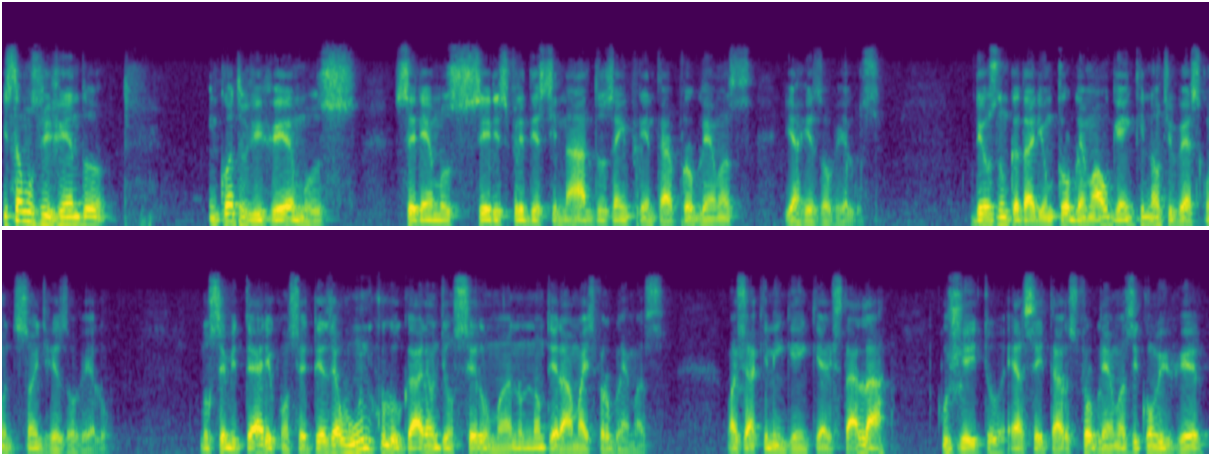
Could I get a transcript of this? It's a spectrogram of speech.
Estamos vivendo, enquanto vivemos, seremos seres predestinados a enfrentar problemas e a resolvê-los. Deus nunca daria um problema a alguém que não tivesse condições de resolvê-lo. No cemitério, com certeza, é o único lugar onde um ser humano não terá mais problemas. Mas já que ninguém quer estar lá, o jeito é aceitar os problemas e conviver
